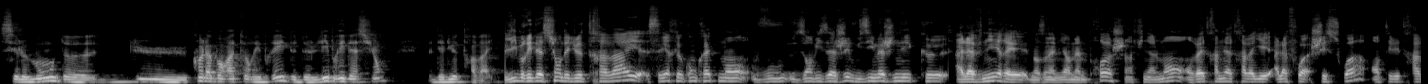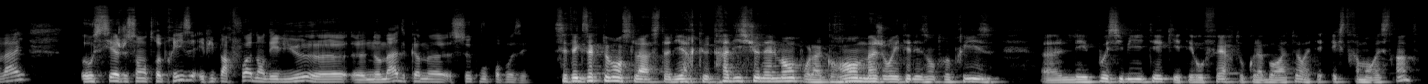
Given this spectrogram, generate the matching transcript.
c'est le monde euh, du collaborateur hybride, de l'hybridation des lieux de travail. L'hybridation des lieux de travail, c'est-à-dire que concrètement, vous envisagez, vous imaginez que à l'avenir et dans un avenir même proche, hein, finalement, on va être amené à travailler à la fois chez soi, en télétravail, au siège de son entreprise, et puis parfois dans des lieux euh, nomades comme ceux que vous proposez. C'est exactement cela, c'est-à-dire que traditionnellement, pour la grande majorité des entreprises, les possibilités qui étaient offertes aux collaborateurs étaient extrêmement restreintes.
